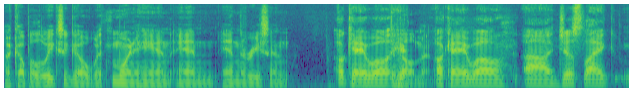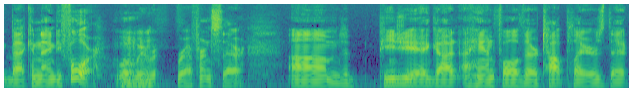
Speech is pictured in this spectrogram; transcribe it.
a couple of weeks ago with Monahan and and the recent Okay, well, here- Development. okay, well, uh, just like back in '94, what we re- referenced there, um, the PGA got a handful of their top players that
